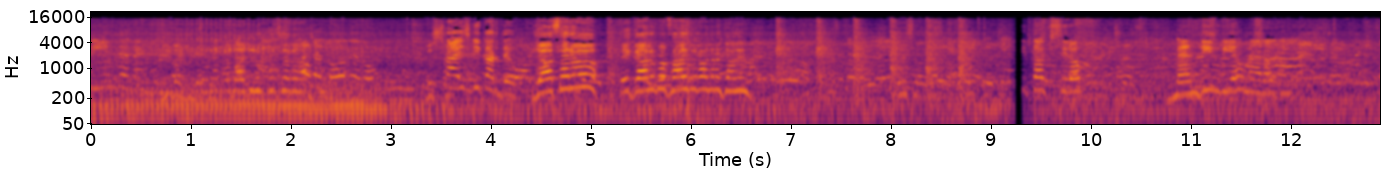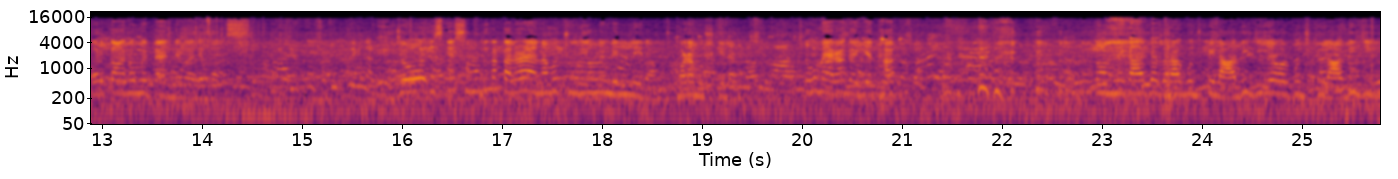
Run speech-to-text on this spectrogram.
तीन दे दें। अच्छा दो दे दो। प्राइस भी कर दो। या सर एक गाल पर फ्राइज लगा देना चाहते तक सिर्फ़ मेहंदी हुई है हमारा और कानों में पहनने वाले बस जो इसके सूट का कलर है ना, वो चूड़ियों में मिल नहीं रहा। बड़ा मुश्किल है। तो हमारा गई थक तो हमने कहा कि ज़रा कुछ पिला दीजिए और कुछ खिला दीजिए,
